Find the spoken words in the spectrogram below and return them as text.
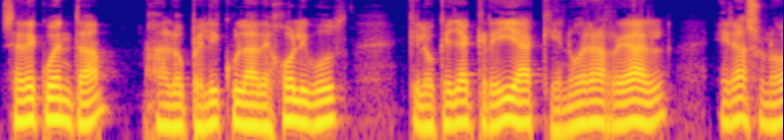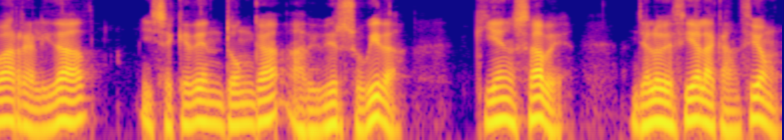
se dé cuenta, a lo película de Hollywood, que lo que ella creía que no era real era su nueva realidad y se quede en Tonga a vivir su vida. ¿Quién sabe? Ya lo decía la canción,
